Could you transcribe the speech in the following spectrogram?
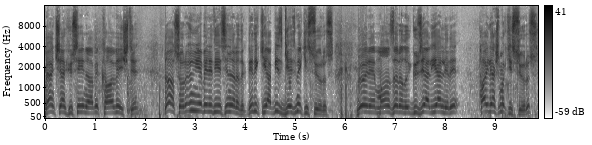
Ben Hüseyin abi kahve içti. Daha sonra Ünye Belediyesi'ni aradık. Dedik ki ya biz gezmek istiyoruz. Böyle manzaralı güzel yerleri paylaşmak istiyoruz.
